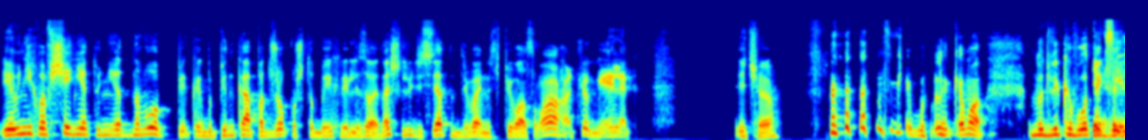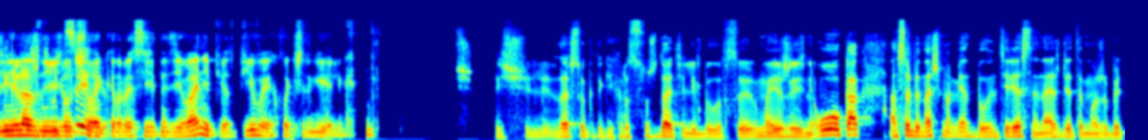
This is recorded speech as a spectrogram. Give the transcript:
и у них вообще нету ни одного как бы пинка под жопу, чтобы их реализовать. Знаешь, люди сидят на диване с пивасом, а, хочу гелик. И чё? Как бы, блин, come on. Ну, для кого-то Я, кстати, ни разу не видел человека, который сидит на диване, пьет пиво и хочет гелик. Тысячи, знаешь, сколько таких рассуждателей было в, своей, в моей жизни. О, как! Особенно наш момент был интересный, знаешь, где-то, может быть,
